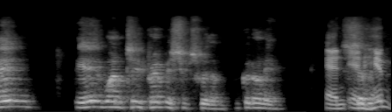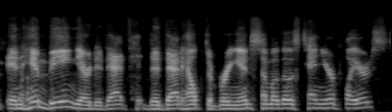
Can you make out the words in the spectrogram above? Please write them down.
And yeah, won two premierships with him. Good on him. And and him and him being there, did that did that help to bring in some of those 10 year players?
